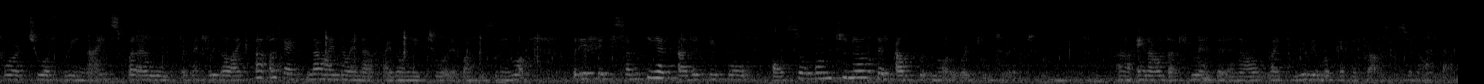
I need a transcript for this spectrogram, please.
for two or three nights, but I will eventually go like, oh, okay, now I know enough. I don't need to worry about this anymore. But if it's something that other people also want to know, then I'll put more work into it. Uh, and I'll document it and I'll like really look at the process and all that.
